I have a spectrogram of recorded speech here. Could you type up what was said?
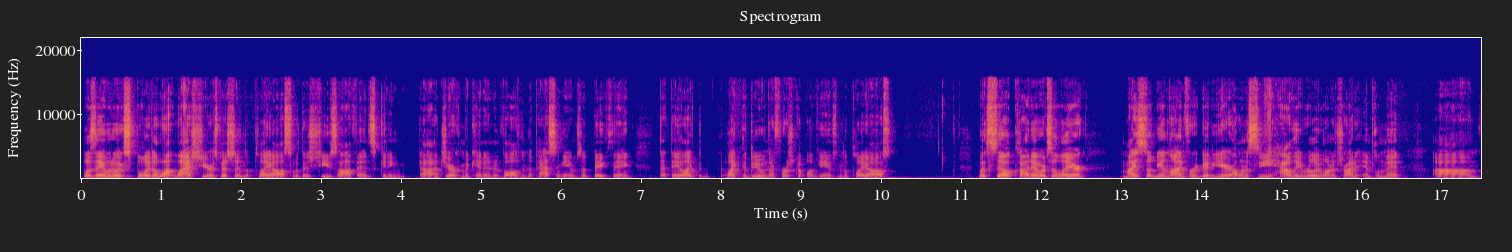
was able to exploit a lot last year, especially in the playoffs with this Chiefs offense. Getting uh, Jerick McKinnon involved in the passing game was a big thing that they like to like to do in their first couple of games in the playoffs. But still, Clyde Edwards-Helaire might still be in line for a good year. I want to see how they really want to try to implement um,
